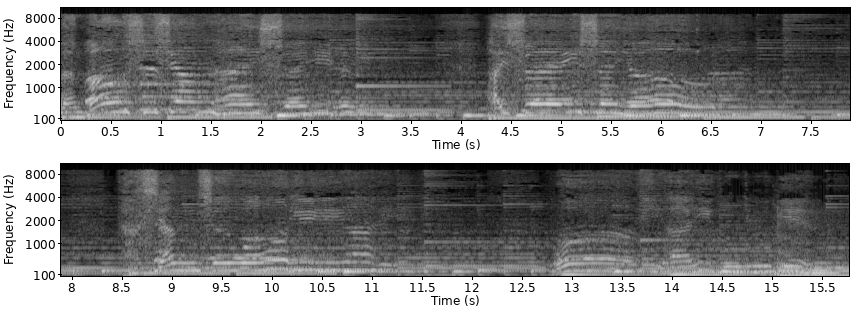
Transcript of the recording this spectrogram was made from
蓝宝石像海水，海水深又蓝，它象征我的爱。我的爱无边。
